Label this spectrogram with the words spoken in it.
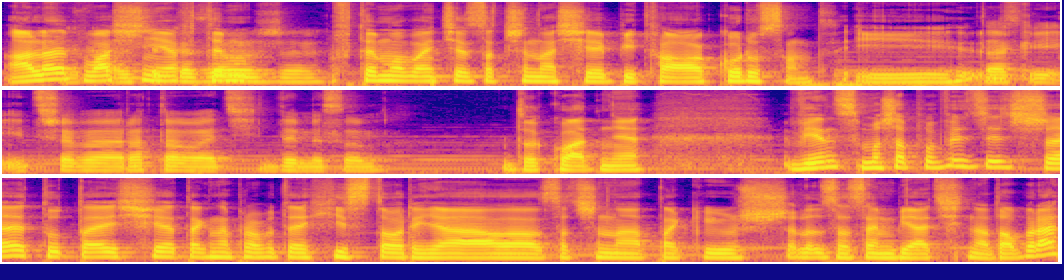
Ale Tak, ale właśnie się w tym, że... w tym momencie zaczyna się bitwa o Coruscant i Tak, i, i trzeba ratować, dymy są. Dokładnie. Więc można powiedzieć, że tutaj się tak naprawdę historia zaczyna tak już zazębiać na dobre,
